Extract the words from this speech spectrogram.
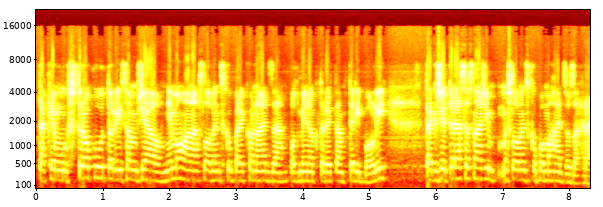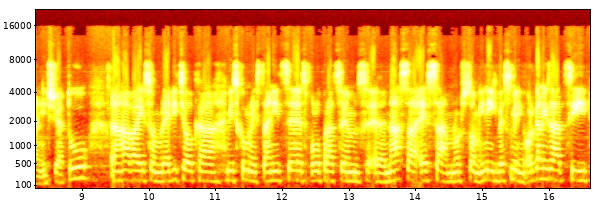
k takému stropu, ktorý som žiaľ nemohla na Slovensku prekonať za podmienok, ktoré tam vtedy boli. Takže teraz sa snažím Slovensku pomáhať zo zahraničia. Tu na Havaji som riaditeľka výskumnej stanice, spolupracujem s e, NASA, ESA a množstvom iných vesmírnych organizácií.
